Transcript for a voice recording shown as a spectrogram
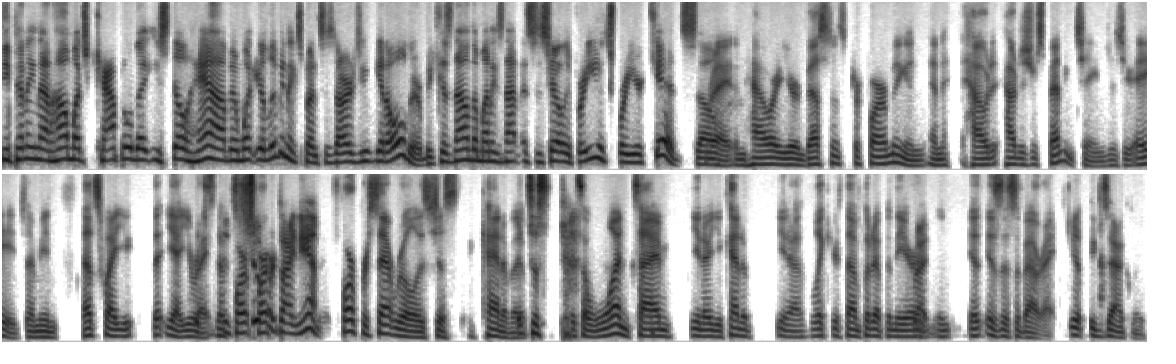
depending on how much capital that you still have and what your living expenses are as you get older, because now the money's not necessarily for you, it's for your kids. So, right. And how are your investments performing, and and how how does your spending change as you age? I mean, that's why you. That, yeah, you're right. it's, it's super dynamic. four percent rule is just kind of a It's just, it's a one time you know you kind of you know lick your thumb put it up in the air Right. and, is, is this about right Yep, exactly.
